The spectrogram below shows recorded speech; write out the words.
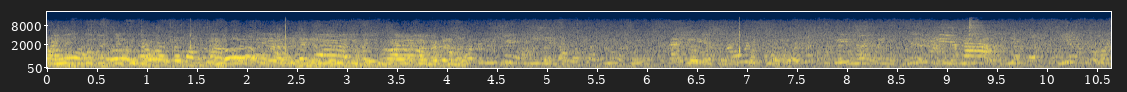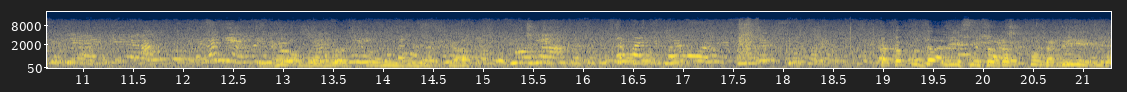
Они будут на тебя. Ё-моё, что они, блядь, а? Так а куда лестница до, до третьего?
